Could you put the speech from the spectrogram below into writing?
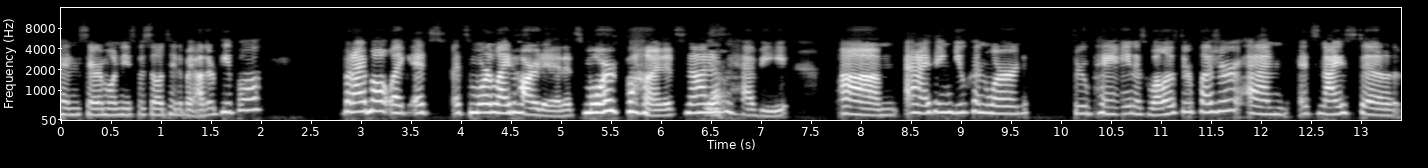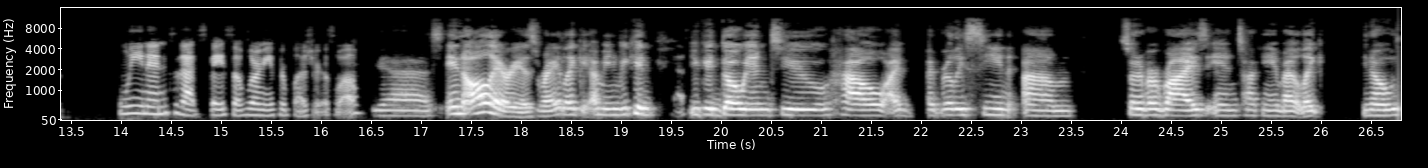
in ceremonies facilitated by other people. But I'm all like it's it's more lighthearted, it's more fun, it's not as heavy. Um, and I think you can learn through pain as well as through pleasure. And it's nice to lean into that space of learning through pleasure as well. Yes. In all areas, right? Like, I mean, we could, Yes. you could go into how I've, I've really seen, um, sort of a rise in talking about like you know,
